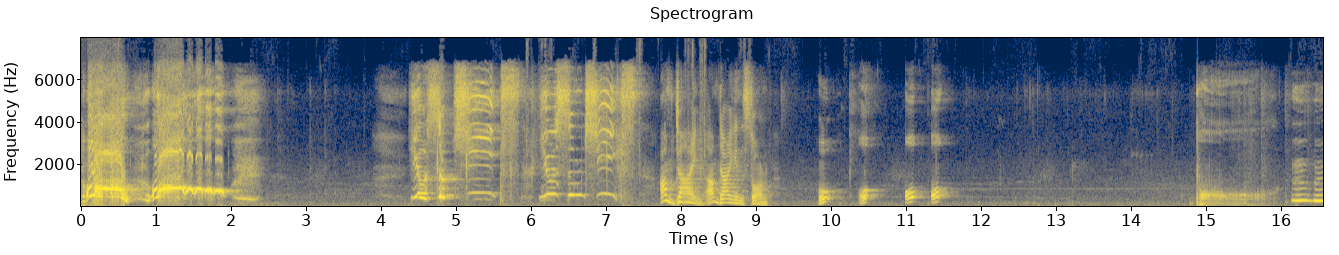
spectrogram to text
Oh! Oh! Use some cheeks! Use some cheeks! I'm dying. I'm dying in the storm. Oh, oh, oh, oh. Mm-hmm.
